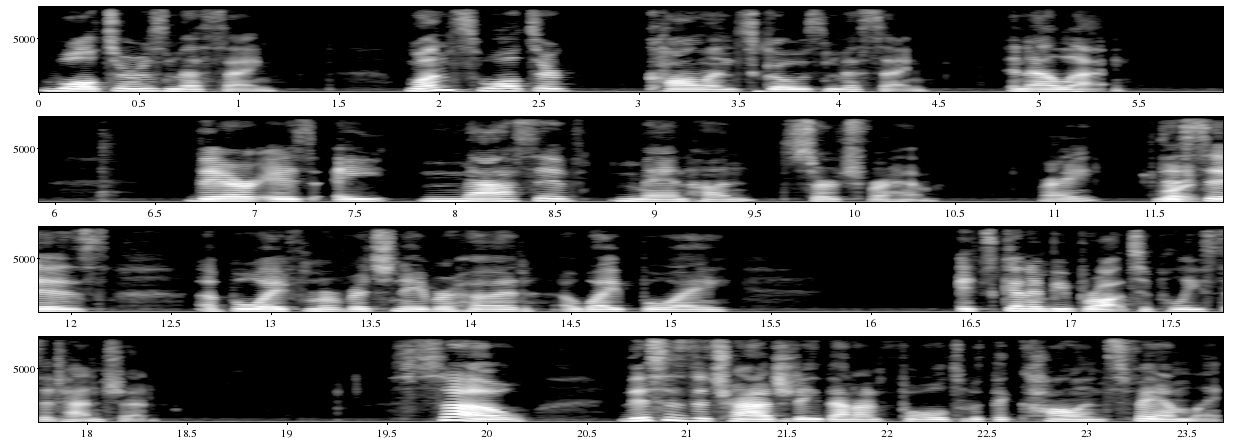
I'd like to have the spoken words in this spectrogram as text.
Walter is missing, once Walter Collins goes missing in LA, there is a massive manhunt search for him, right? This is a boy from a rich neighborhood, a white boy. It's going to be brought to police attention. So, this is the tragedy that unfolds with the Collins family.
